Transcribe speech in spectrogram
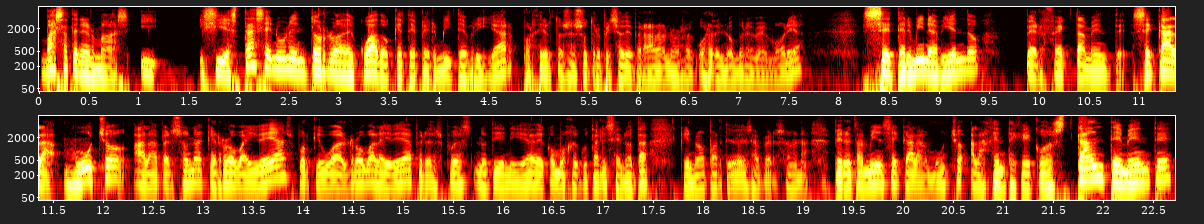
vas a tener más. Y, si estás en un entorno adecuado que te permite brillar, por cierto, ese es otro episodio, pero ahora no recuerdo el nombre de memoria, se termina viendo perfectamente. Se cala mucho a la persona que roba ideas, porque igual roba la idea, pero después no tiene ni idea de cómo ejecutar y se nota que no ha partido de esa persona. Pero también se cala mucho a la gente que constantemente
